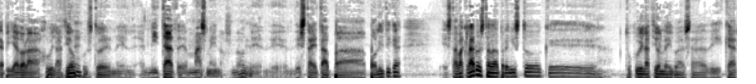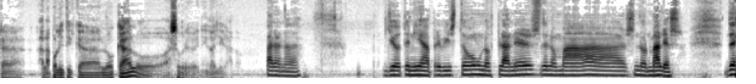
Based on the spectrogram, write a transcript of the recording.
te ha pillado la jubilación mm. justo en, el, mitad, eh, más o menos, ¿no? De, esta etapa política. ¿Estaba claro, estaba previsto que tu jubilación la ibas a dedicar a, a la política local o ha sobrevenido, ha llegado? Para nada. Yo tenía previsto unos planes de lo más normales. De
